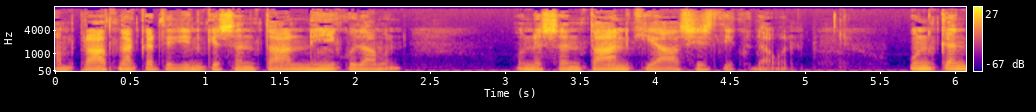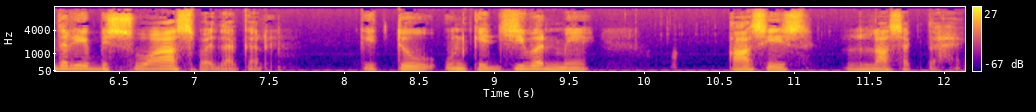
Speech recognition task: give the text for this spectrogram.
हम प्रार्थना करते जिनके संतान नहीं खुदावन, उन्हें संतान की आशीष दी खुदावन। उनके अंदर ये विश्वास पैदा कर कि तू उनके जीवन में आशीष ला सकता है।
